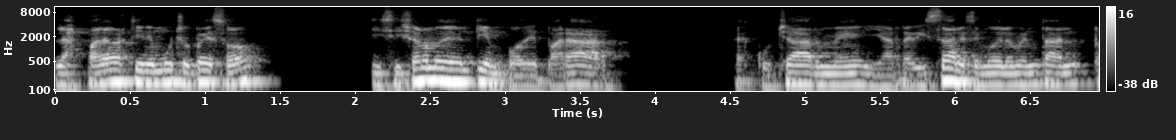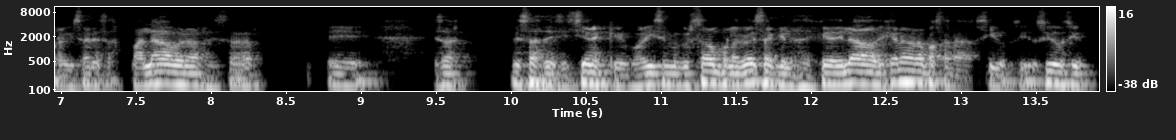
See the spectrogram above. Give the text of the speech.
las palabras tienen mucho peso y si yo no me doy el tiempo de parar a escucharme y a revisar ese modelo mental, revisar esas palabras, revisar eh, esas, esas decisiones que por ahí se me cruzaron por la cabeza, que las dejé de lado, dije, no, no pasa nada, sigo, sigo, sigo, sigo.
